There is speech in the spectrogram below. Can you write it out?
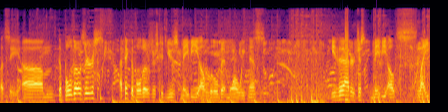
let's see. Um, the bulldozers. I think the bulldozers could use maybe a little bit more weakness. Either that or just maybe a slight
